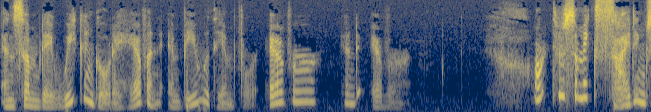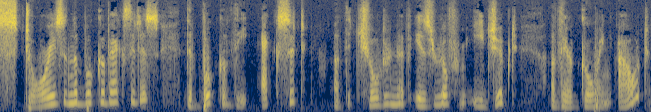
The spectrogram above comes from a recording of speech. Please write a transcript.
and someday we can go to heaven and be with Him forever and ever. Aren't there some exciting stories in the book of Exodus? The book of the exit of the children of Israel from Egypt, of their going out?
